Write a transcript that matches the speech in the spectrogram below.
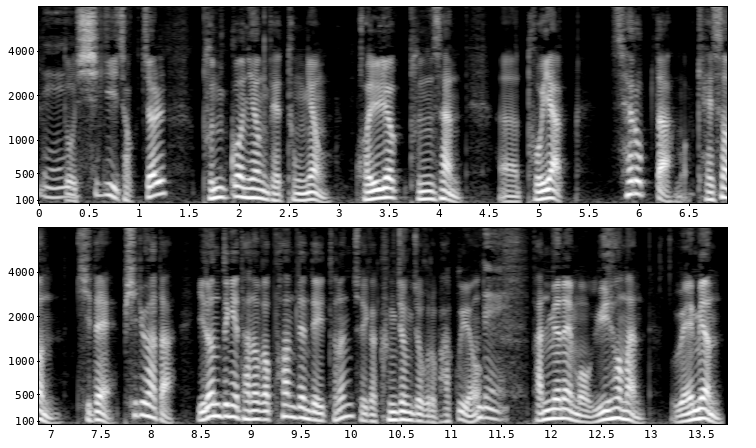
네. 또 시기 적절, 분권형 대통령, 권력 분산, 어, 도약, 새롭다, 뭐 개선, 기대, 필요하다 이런 등의 단어가 포함된 데이터는 저희가 긍정적으로 봤고요. 네. 반면에 뭐 위험한, 외면,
